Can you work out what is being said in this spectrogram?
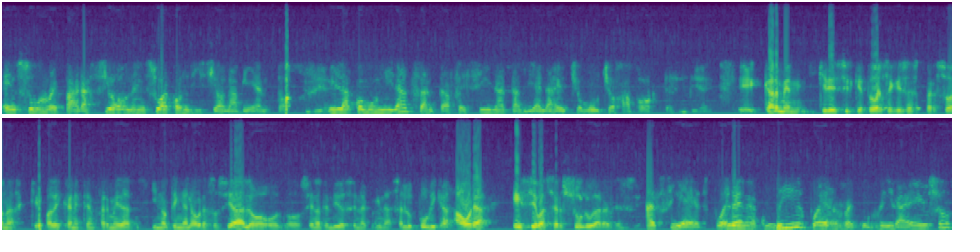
en su reparación, en su acondicionamiento. Y la comunidad santafesina también ha hecho muchos aportes. Bien. Eh, Carmen, ¿quiere decir que todas aquellas personas que padezcan esta enfermedad y no tengan obra social o, sean atendidos en la, salud pública, ahora ese va a ser su lugar de atención? Así es, pueden acudir, pueden recurrir a ellos,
